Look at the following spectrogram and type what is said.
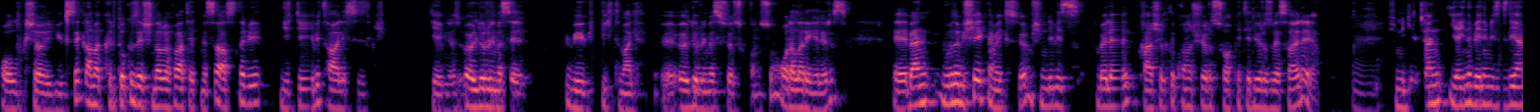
oldukça yüksek ama 49 yaşında vefat etmesi aslında bir ciddi bir talihsizlik diyebiliriz. Öldürülmesi büyük ihtimal e, öldürülmesi söz konusu. Oralara geliriz. E, ben burada bir şey eklemek istiyorum. Şimdi biz böyle karşılıklı konuşuyoruz, sohbet ediyoruz vesaire ya. Şimdi geçen yayını benim izleyen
